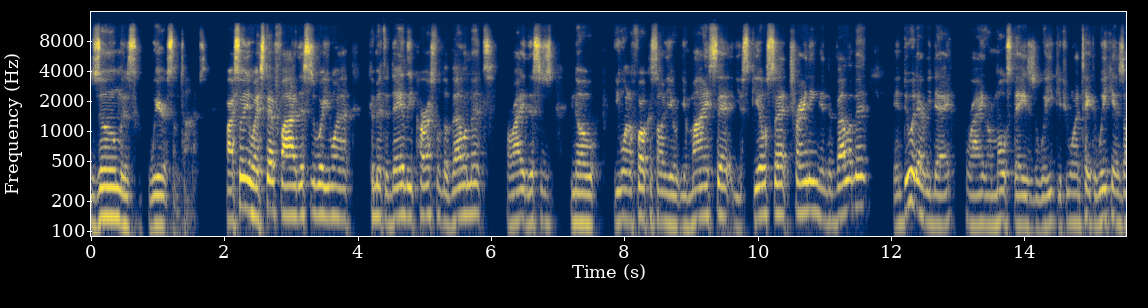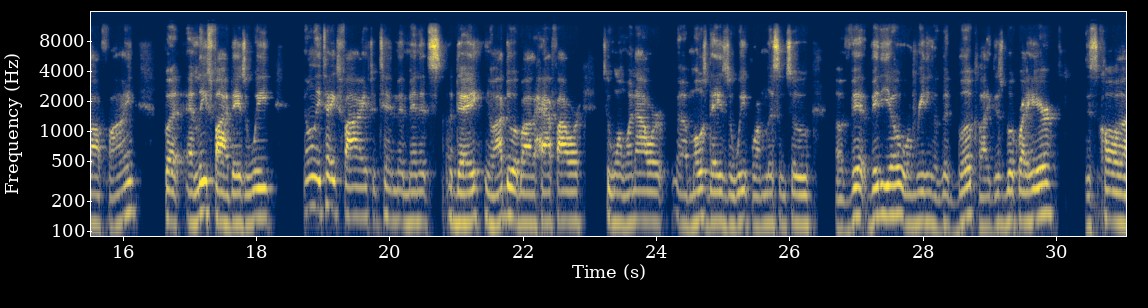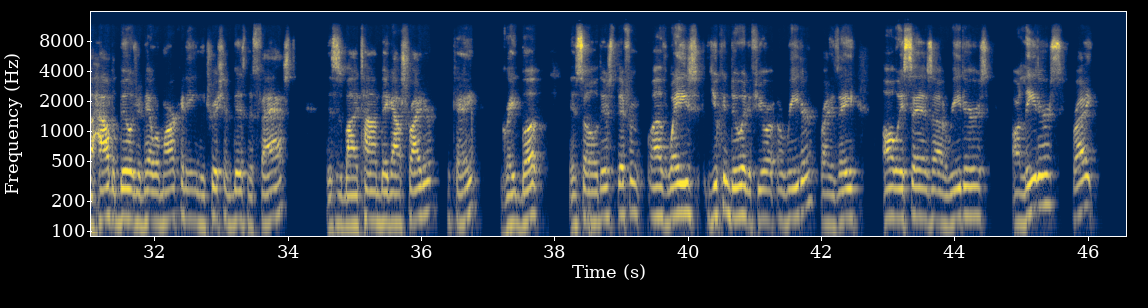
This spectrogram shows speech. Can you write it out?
Zoom is weird sometimes. All right. So anyway, step five. This is where you want to commit to daily personal development. All right. This is you know you want to focus on your your mindset, your skill set training and development, and do it every day, right? Or most days a week. If you want to take the weekends off, fine. But at least five days a week. It only takes five to ten minutes a day. You know, I do about a half hour to one one hour uh, most days a week where I'm listening to a vi- video or I'm reading a good book like this book right here. This is called uh, How to Build Your Network Marketing Nutrition Business Fast. This is by Tom Big Al Schreiter. Okay, great book. And so there's different uh, ways you can do it if you're a reader, right? As they always says, uh, readers are leaders, right?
